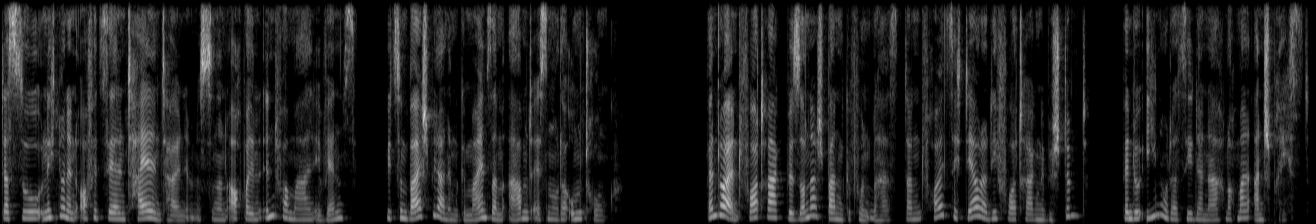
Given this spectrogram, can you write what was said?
dass du nicht nur an den offiziellen Teilen teilnimmst, sondern auch bei den informalen Events, wie zum Beispiel einem gemeinsamen Abendessen oder Umtrunk. Wenn du einen Vortrag besonders spannend gefunden hast, dann freut sich der oder die Vortragende bestimmt, wenn du ihn oder sie danach nochmal ansprichst.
